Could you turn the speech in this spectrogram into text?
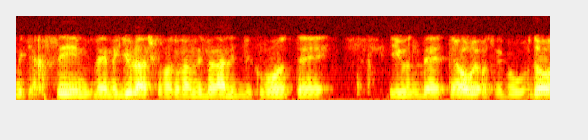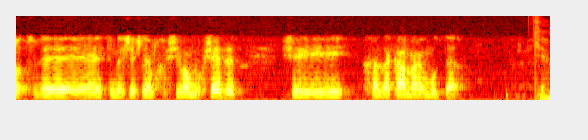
מתייחסים, והם הגיעו להשקפת עולם ליברלית בעקבות אה, עיון בתיאוריות ובעובדות, ועצם זה שיש להם חשיבה מופשטת שהיא חזקה מהממוצע. כן.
